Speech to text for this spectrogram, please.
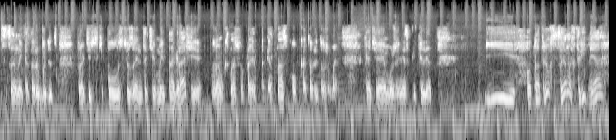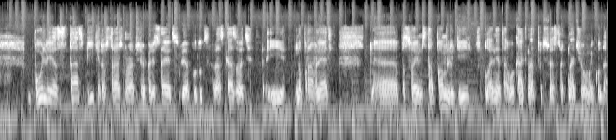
сценой, которая будет практически полностью занята темой этнографии в рамках нашего проекта «Этноскоп», который тоже мы качаем уже несколько лет. И вот на трех сценах три дня более ста спикеров, страшно вообще представить себе, будут рассказывать и направлять э, по своим стопам людей в плане того, как надо путешествовать, на чем и куда.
